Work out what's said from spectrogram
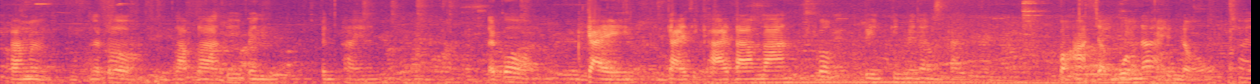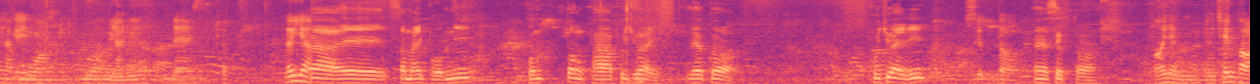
ปลาหมึกแล้วก็ปลาปลาที่เป็นเป็นไผ่นะแล้วก็ไก่ไก่ที่ขายตามร้าน ก็ปีนกินไม่ได้เหมือนกันก็อาจจะบวมได้เป็นหนองใช่ครับบวมบวมใหญ่แดงแล้วอย่างสมัยผมนี้ผมต้องพาผู้ช่วย แล้วก็ผู้ช่วยนี้ สืบต่อเอ่อสืบต่ออ๋ออย่างอย่างเช่นพอ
